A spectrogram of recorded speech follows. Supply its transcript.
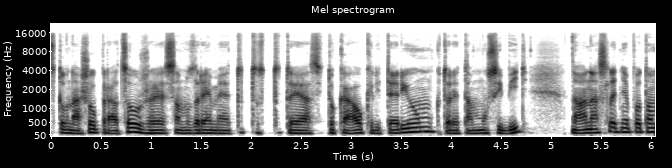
s tou našou prácou, že samozrejme toto, toto je asi to KO kritérium, ktoré tam musí byť. No a následne potom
